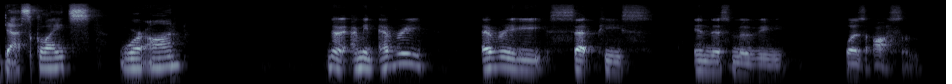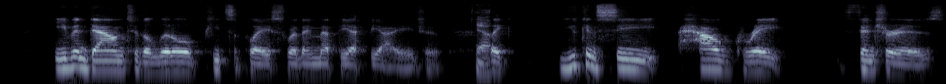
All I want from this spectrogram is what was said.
desk lights were on. No, I mean every every set piece in this movie was awesome. Even down to the little pizza place where they met the FBI agent. Yeah. Like you can see how great Fincher is,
